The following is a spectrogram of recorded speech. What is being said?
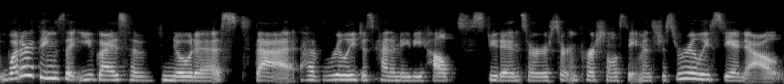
what are things that you guys have noticed that have really just kind of maybe helped students or certain personal statements just really stand out?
